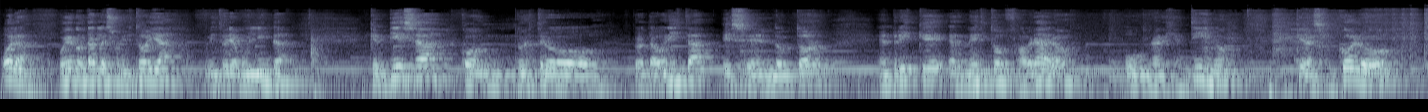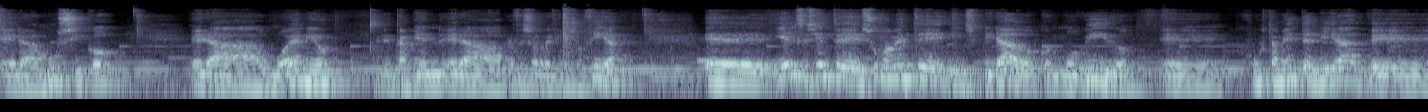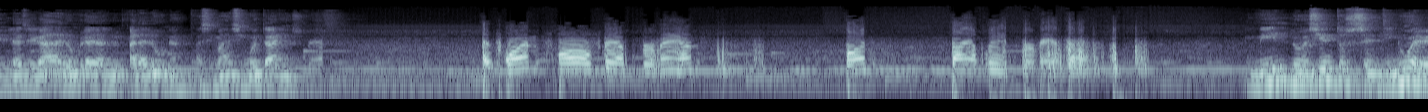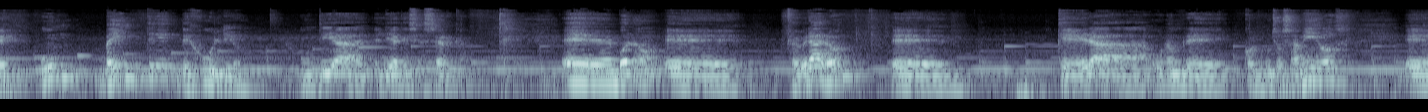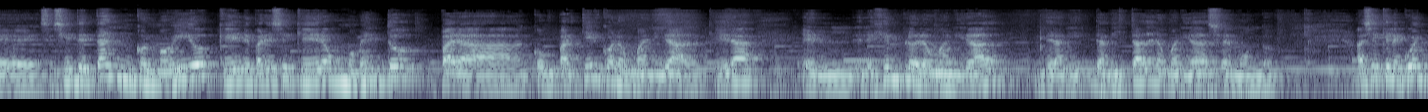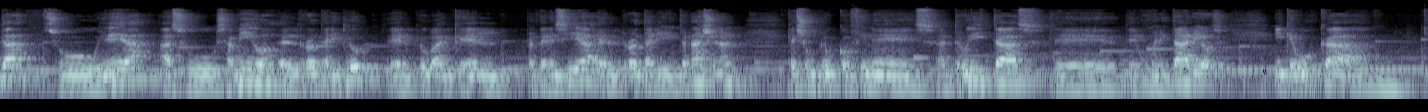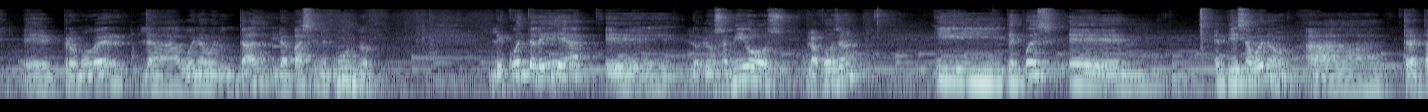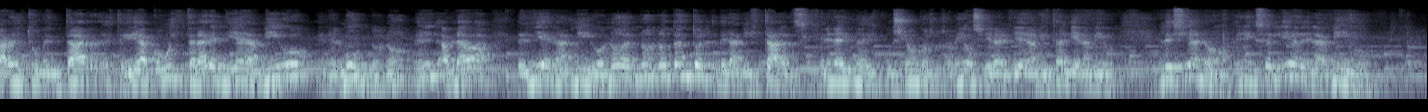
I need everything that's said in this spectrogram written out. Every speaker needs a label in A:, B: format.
A: Hola, voy a contarles una historia, una historia muy linda, que empieza con nuestro protagonista, es el doctor Enrique Ernesto Fabraro, un argentino que era psicólogo, era músico, era un bohemio, eh, también era profesor de filosofía, eh, y él se siente sumamente inspirado, conmovido, eh, justamente el día de la llegada del hombre a la, luna, hace más de 50 años. 1969, un 20 de julio, un día, el día que se acerca. Eh, bueno, eh, Febraro, eh, que era un hombre con muchos amigos, eh, se siente tan conmovido que le parece que era un momento para compartir con la humanidad, que era el, ejemplo de la humanidad, de la de amistad de la humanidad hacia el mundo. Así es que le cuenta su idea a sus amigos del Rotary Club, el club al que él pertenecía, el Rotary International, que es un club con fines altruistas, de humanitarios y que busca eh, promover la buena voluntad y la paz en el mundo. Le cuenta la idea, eh, los amigos lo apoyan y después eh, empieza bueno, a tratar de instrumentar esta idea, cómo instalar el Día del Amigo en el mundo. ¿no? Él hablaba del Día del Amigo, no, no, no tanto de la amistad, se genera ahí una discusión con sus amigos si era el Día de la Amistad, el Día del Amigo. Él decía, no, tiene que ser el Día del Amigo,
